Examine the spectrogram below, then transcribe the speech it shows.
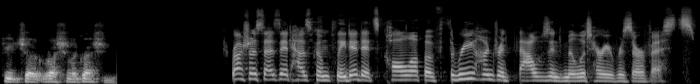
future Russian aggression. Russia says it has completed its call up of 300,000 military reservists.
